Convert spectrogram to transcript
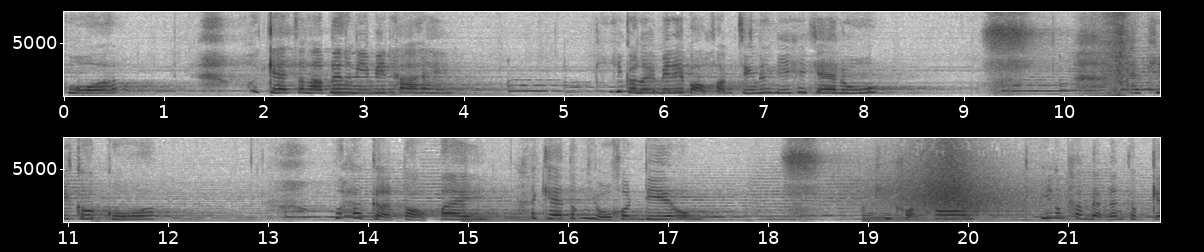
กลัวว่าแกจะรับเรื่องนี้ไม่ได้ พี่ก็เลยไม่ได้บอกความจริงเรื่องนี้ให้แกรู้ แต่พี่ก็กลัว ว่าถ้าเกิดต่อไป ถ้าแกต้องอยู่คนเดียว พี่ขอโทษที่พี่ต้องทำแบบนั้นกับแก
